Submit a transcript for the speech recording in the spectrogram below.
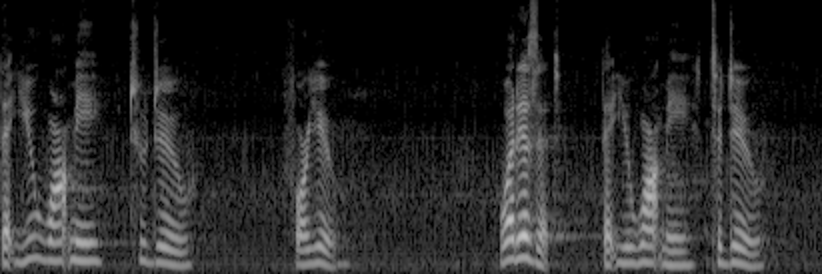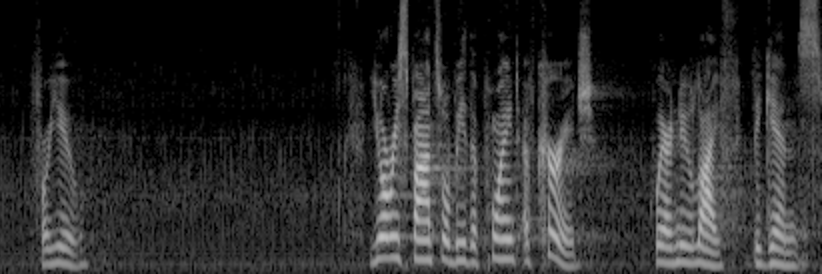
that you want me to do for you? What is it that you want me to do for you? Your response will be the point of courage where new life begins.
